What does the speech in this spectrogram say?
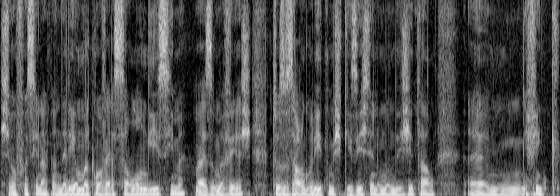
estão a funcionar. Portanto, daria uma conversa longuíssima, mais uma vez, todos os algoritmos que existem no mundo digital, um, enfim, que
